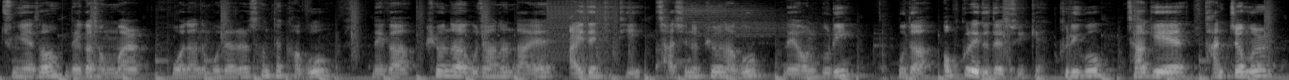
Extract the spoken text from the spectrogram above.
중에서 내가 정말 원하는 모자를 선택하고 내가 표현하고자 하는 나의 아이덴티티 자신을 표현하고 내 얼굴이 보다 업그레이드 될 수 있게 그리고 자기의 단점을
